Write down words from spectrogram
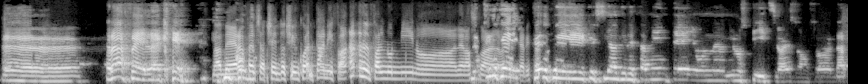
eh, Rafael che... Vabbè, Rafael ha 150 anni, fa, fa il nonnino della squadra. Credo che, credo che, che sia direttamente un, un ospizio, adesso non so, dato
